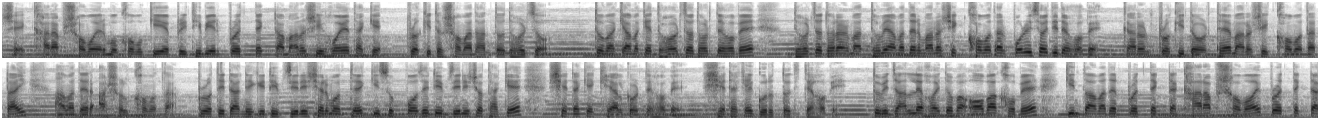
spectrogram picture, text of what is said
আসে, খারাপ সময়ের মুখোমুখি পৃথিবীর প্রত্যেকটা মানুষই হয়ে থাকে, প্রকৃত সমাধান তো ধৈর্য। তোমাকে আমাকে ধৈর্য ধরতে হবে। ধৈর্য ধরার মাধ্যমে আমাদের মানসিক ক্ষমতার পরিচয় দিতে হবে। কারণ প্রকৃত অর্থে মানসিক ক্ষমতাটাই আমাদের আসল ক্ষমতা। প্রতিটা নেগেটিভ জিনিসের মধ্যে কিছু পজিটিভ জিনিসও থাকে, সেটাকে খেয়াল করতে হবে। সেটাকে গুরুত্ব দিতে হবে। তুমি জানলে হয়তো বা অবাক হবে, কিন্তু আমাদের প্রত্যেকটা খারাপ সময়, প্রত্যেকটা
